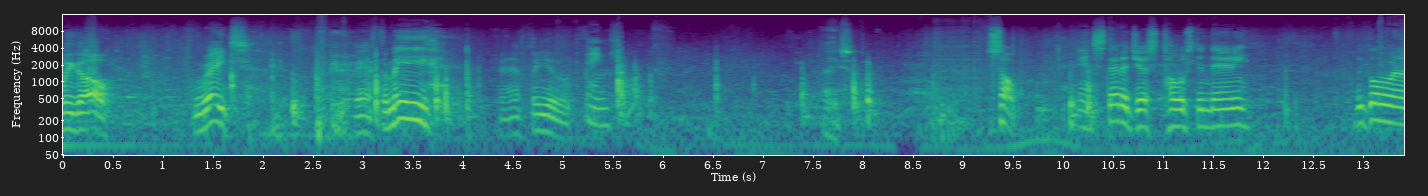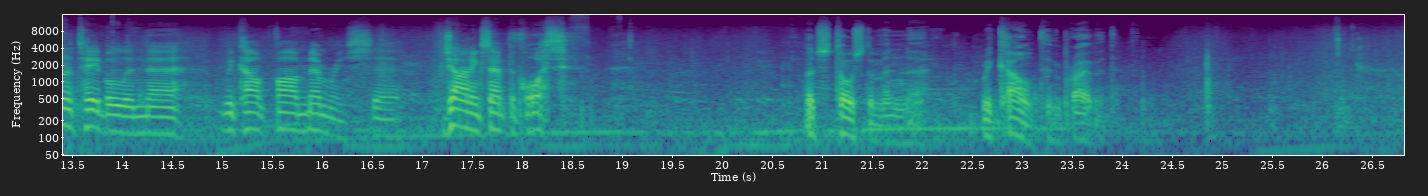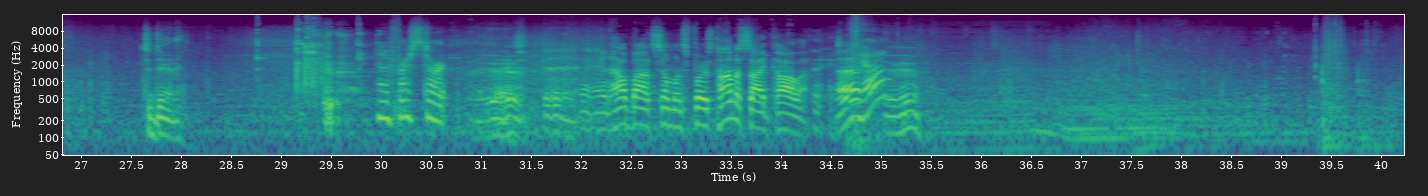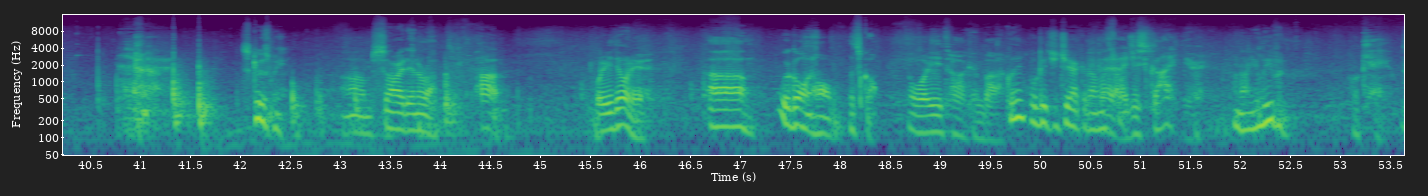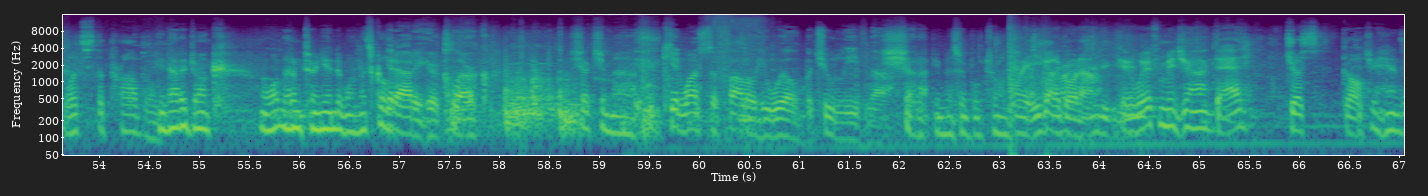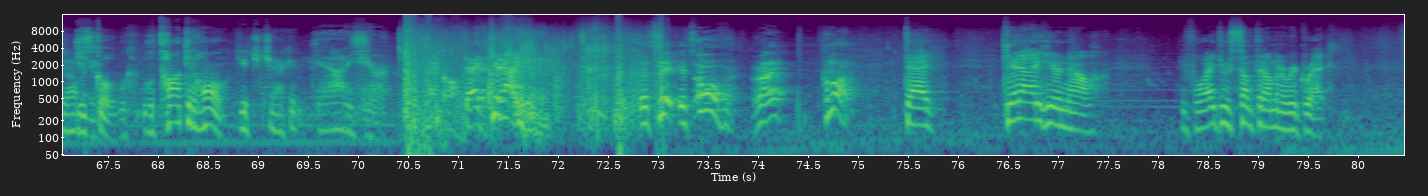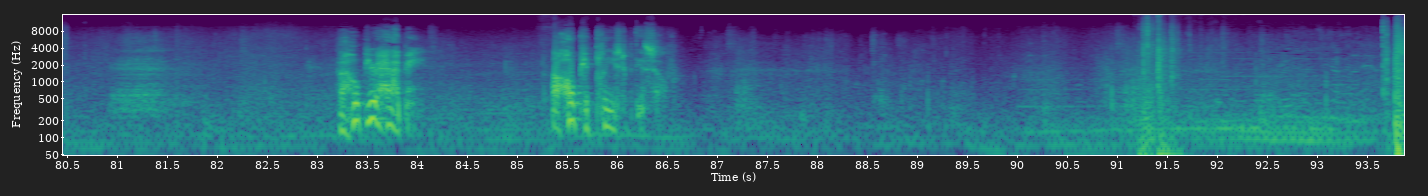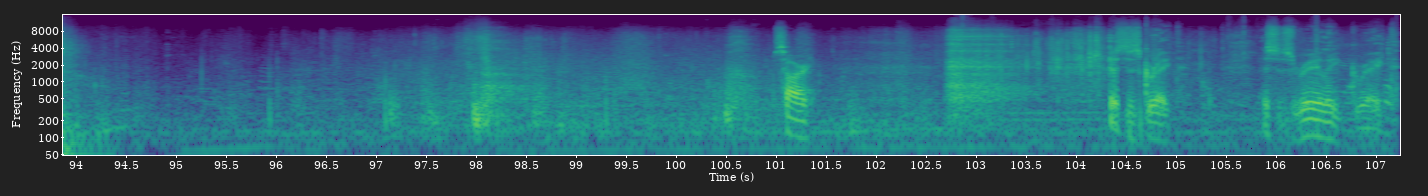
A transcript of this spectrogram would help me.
we go? Great. Fair for me, fair for you. Thank you. Thanks. So, instead of just toasting Danny, we go around the table and uh, recount fond memories. Uh, John exempt, of course. Let's toast him and uh, recount in private. To Danny. And a fresh start. Yeah. And how about someone's first homicide caller? Huh? Yeah? Excuse me. I'm sorry to interrupt. Pop, what are you doing here? Uh, we're going home. Let's go. What are you talking about? Go We'll get your jacket on. Let's Dad, go. I just got here. Oh, no, you're leaving. Okay, what's the problem? You're not a drunk. I won't let him turn you into one. Let's go. Get out of here, Clark. Shut your mouth. If your kid wants to follow, he will, but you leave now. Shut up, you miserable drunk. Wait, you gotta go now. Get away from me, John. Dad, just go. Get your hands off Just me. go. We'll, we'll talk at home. Get your jacket. Get out of here. Back off. Dad, get out of here. That's it. It's over, all right? Come on. Dad, get out of here now. Before I do something I'm gonna regret. I hope you're happy. I hope you're pleased with yourself. Sorry. This is great. This is really great.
